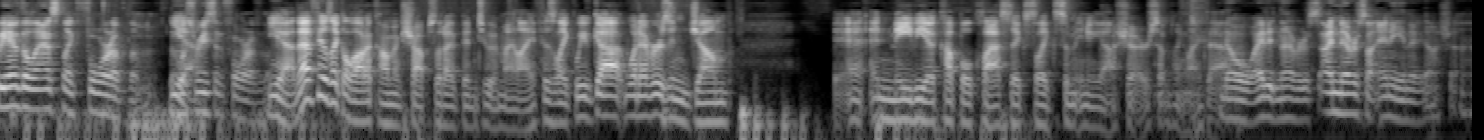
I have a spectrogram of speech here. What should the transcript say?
we have the last like four of them. The most recent four of them. Yeah, that feels like a lot of comic shops that I've been to in my life. Is like we've got whatever's in Jump, and maybe a couple classics like some Inuyasha or something like that. No, I did never I never saw any Inuyasha.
